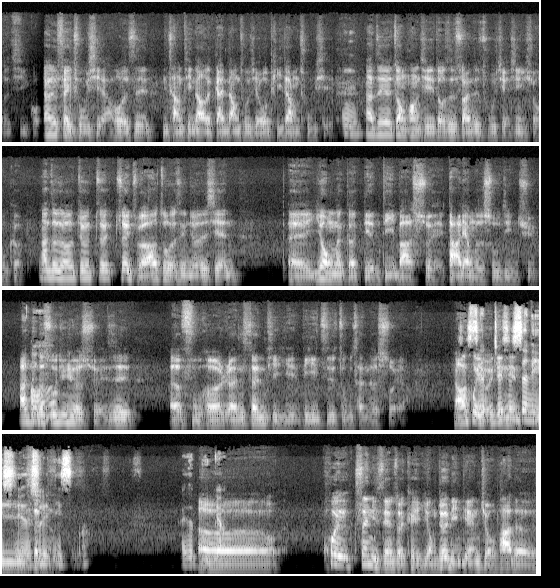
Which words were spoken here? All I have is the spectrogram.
的器官，像是肺出血啊，或者是你常听到的肝脏出血或脾脏出血，嗯，那这些状况其实都是算是出血性休克。那这时候就最最主要要做的事情就是先呃用那个点滴把水大量的输进去，啊，那个输进去的水是。呃符合人身体离子组成的水啊，然后会有一点点生理食盐水的意思吗？还是不一样？呃，会生理食盐水可以用，就零点九帕的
